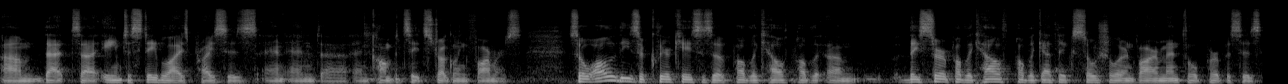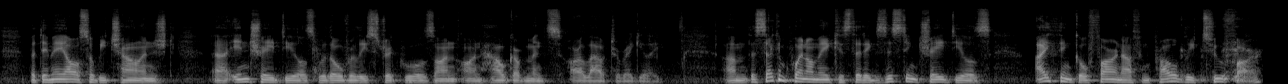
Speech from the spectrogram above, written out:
Um, that uh, aim to stabilize prices and, and, uh, and compensate struggling farmers. So all of these are clear cases of public health, public, um, they serve public health, public ethics, social or environmental purposes, but they may also be challenged uh, in trade deals with overly strict rules on, on how governments are allowed to regulate. Um, the second point I'll make is that existing trade deals, I think, go far enough and probably too far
